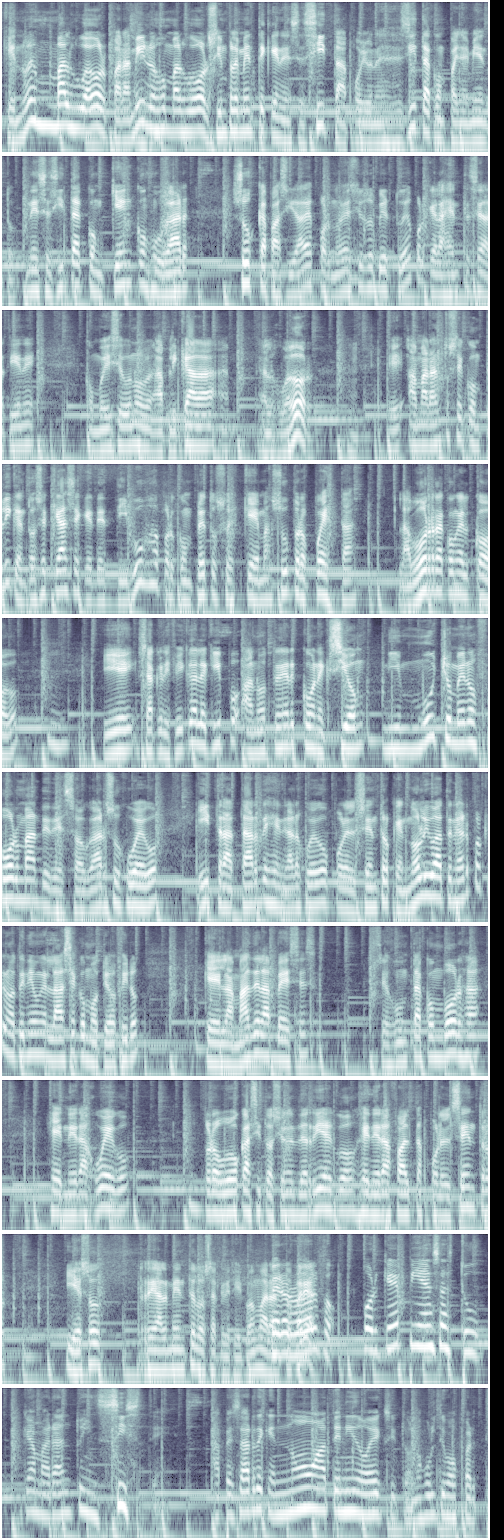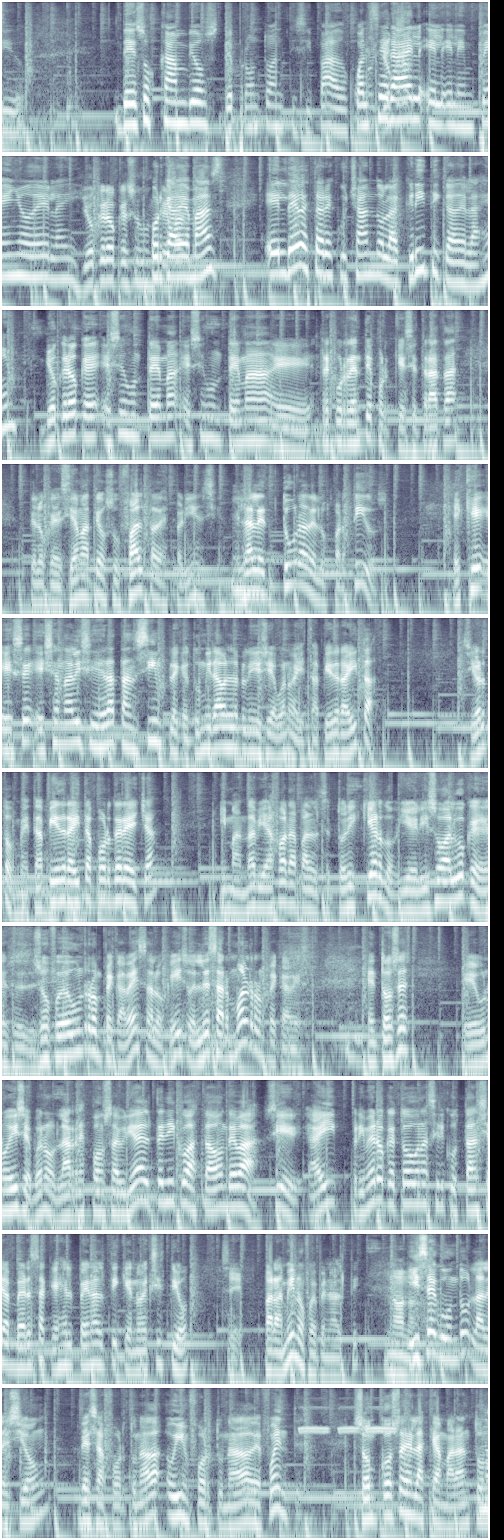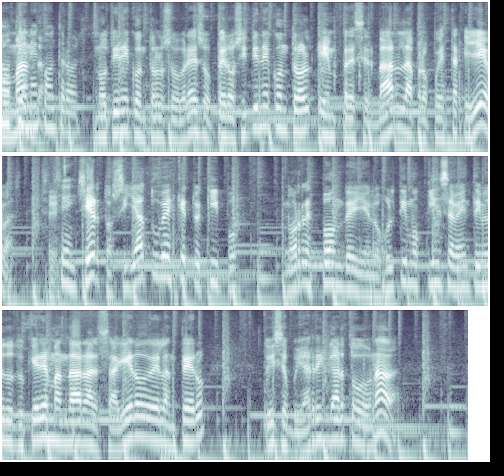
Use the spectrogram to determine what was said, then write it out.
que no es un mal jugador, para mí no es un mal jugador, simplemente que necesita apoyo, necesita acompañamiento, necesita con quién conjugar sus capacidades, por no decir sus virtudes, porque la gente se la tiene, como dice uno, aplicada al jugador. Eh, Amaranto se complica, entonces ¿qué hace? Que desdibuja por completo su esquema, su propuesta, la borra con el codo y sacrifica al equipo a no tener conexión ni mucho menos forma de desahogar su juego y tratar de generar juego por el centro que no lo iba a tener porque no tenía un enlace como Teófilo que la más de las veces se junta con Borja genera juego, provoca situaciones de riesgo, genera faltas por el centro y eso realmente lo sacrificó Amaranto. Pero Perea. Rodolfo, ¿por qué piensas tú que Amaranto insiste, a pesar de que no ha tenido éxito en los últimos partidos, de esos cambios de pronto anticipados? ¿Cuál será creo- el, el- el empeño de él ahí? Yo creo que eso es un Porque tema- además él debe estar escuchando la crítica de la gente. Yo creo que ese es un tema, ese es un tema eh, recurrente porque se trata de lo que decía Mateo, su falta de experiencia. Es la lectura de los partidos. Es que ese, ese análisis era tan simple que tú mirabas la planilla y decías, bueno, ahí está Piedradita. ¿Cierto? Mete a Piedradita por derecha y manda a Biafara para el sector izquierdo. Y él hizo algo que eso fue un rompecabezas lo que hizo. Él desarmó el rompecabezas. Entonces, eh, uno dice, bueno, la responsabilidad del técnico hasta dónde va. Sí, hay primero que todo una circunstancia adversa que es el penalti que no existió. Sí. Para mí no fue penalti. No, no. Y segundo, la lesión desafortunada o infortunada de Fuentes. Son cosas en las que Amaranto no, No manda. tiene control. No tiene control sobre eso, pero sí tiene control en preservar la propuesta que llevas. Sí. Sí. Cierto, si ya tú ves que tu equipo no responde y en los últimos 15, 20 minutos tú quieres mandar al zaguero delantero, tú dices, voy a arriesgar todo o nada.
